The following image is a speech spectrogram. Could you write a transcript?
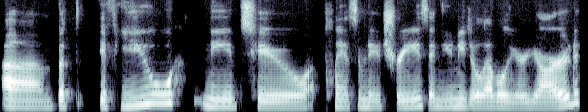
um, but if you need to plant some new trees and you need to level your yard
